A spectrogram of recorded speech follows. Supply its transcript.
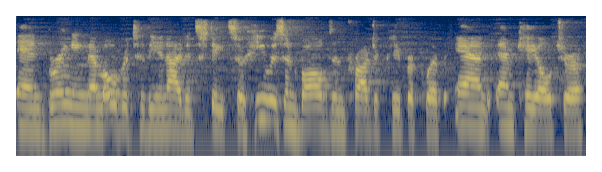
and bringing them over to the United States. So he was involved in Project Paperclip and MK Ultra.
